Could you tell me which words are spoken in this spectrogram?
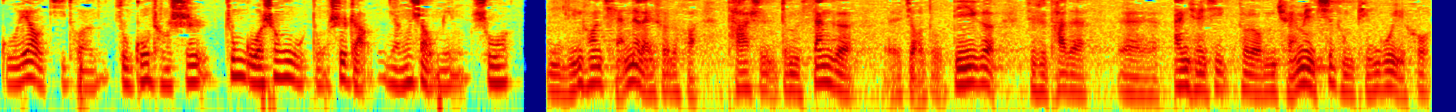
国药集团总工程师、中国生物董事长杨晓明说。以临床前的来说的话，它是这么三个呃角度。第一个就是它的呃安全性，做了我们全面系统评估以后，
